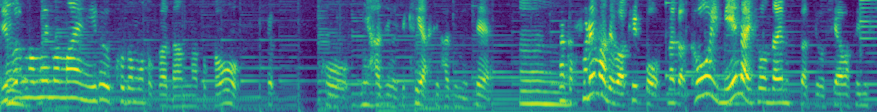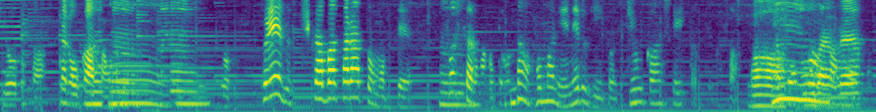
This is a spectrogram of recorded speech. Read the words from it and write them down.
自分の目の前にいる子供とか旦那とかをえこう見始めてケアし始めて、うん。なんかそれまでは結構なんか遠い見えない存在の人たちを幸せにしようとかなんかお母さんを、うん。うん。とりあえず近場からと思って、うん。そしたらなんかだんだんほんまにエネルギーが循環していったっていうかさ、わそうだよね。うん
